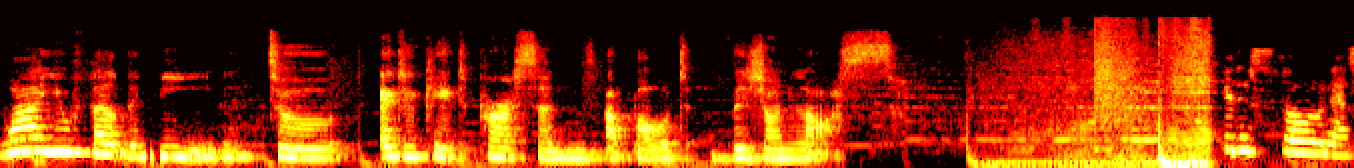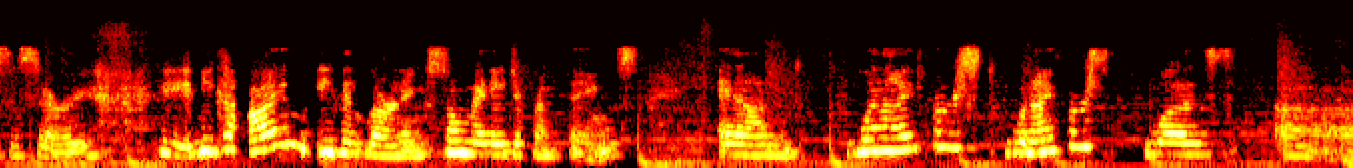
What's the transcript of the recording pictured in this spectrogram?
why you felt the need to educate persons about vision loss? It is so necessary. Because i'm even learning so many different things. And when i first when i first was uh,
